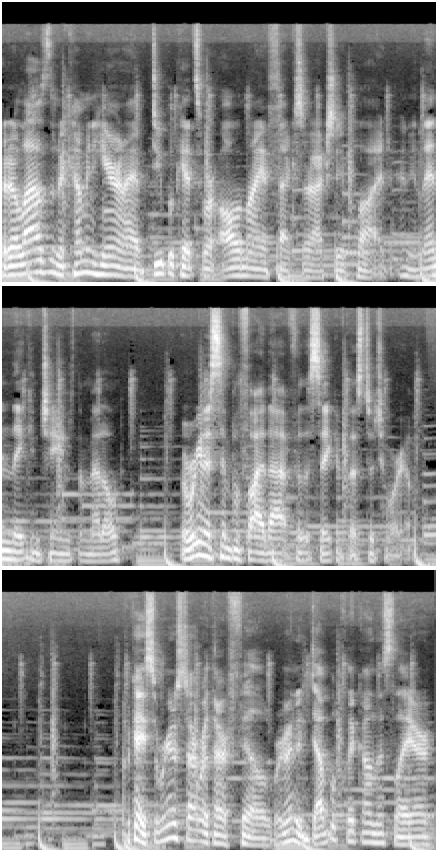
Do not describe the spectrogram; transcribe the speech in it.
But it allows them to come in here and I have duplicates where all of my effects are actually applied. And then they can change the metal. But we're gonna simplify that for the sake of this tutorial. Okay, so we're gonna start with our fill. We're going to double click on this layer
